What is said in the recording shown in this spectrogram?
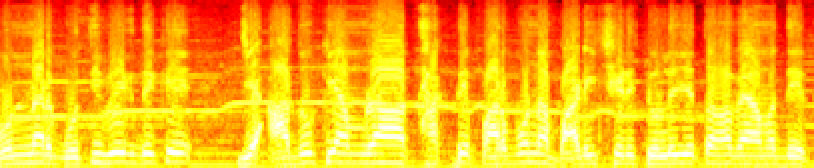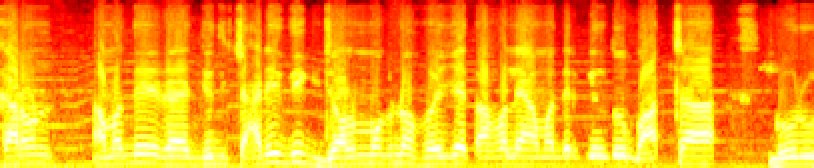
বন্যার গতিবেগ দেখে যে আদৌ কি আমরা থাকতে পারব না, বাড়ি ছেড়ে চলে যেতে হবে আমাদের। কারণ আমাদের যদি চারিদিক জলমগ্ন হয়ে যায়, তাহলে আমাদের কিন্তু বাচ্চা, গরু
